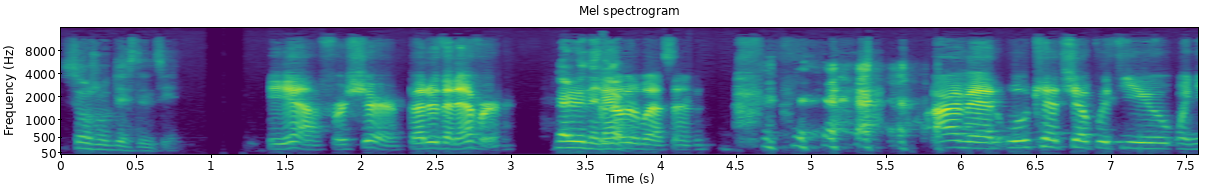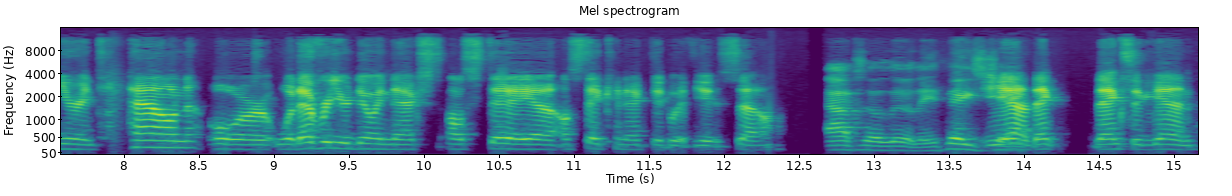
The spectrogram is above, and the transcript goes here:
social distancing Yeah, for sure. Better than ever. Better than another ever. lesson. All right, man. We'll catch up with you when you're in town or whatever you're doing next. I'll stay. Uh, I'll stay connected with you. So Absolutely. Thanks, Jake. yeah. Thank, thanks again.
